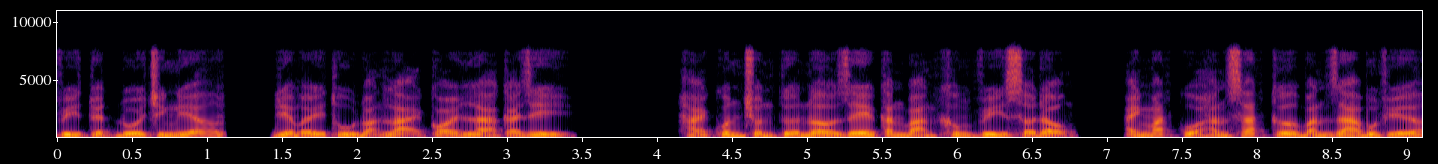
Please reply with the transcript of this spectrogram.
vì tuyệt đối chính nghĩa, điểm ấy thủ đoạn lại coi là cái gì. Hải quân chuẩn tựa NG căn bản không vì sở động, ánh mắt của hắn sát cơ bắn ra bốn phía,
